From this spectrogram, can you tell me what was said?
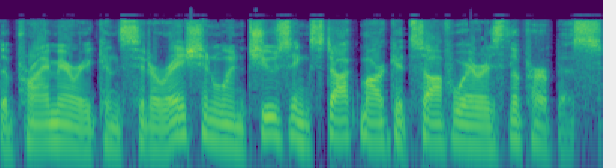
The primary consideration when choosing stock market software is the purpose.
